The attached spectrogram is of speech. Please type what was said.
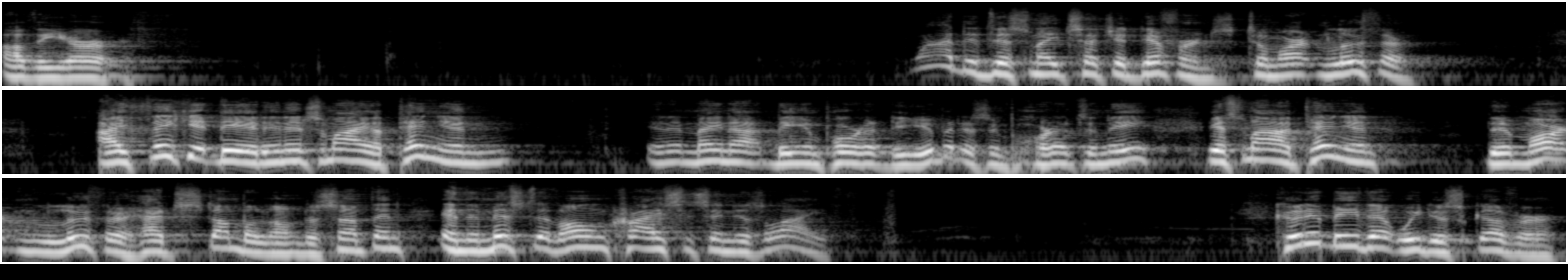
of the earth. Why did this make such a difference to Martin Luther? I think it did, and it's my opinion, and it may not be important to you, but it's important to me. It's my opinion that Martin Luther had stumbled onto something in the midst of own crisis in his life. Could it be that we discover,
